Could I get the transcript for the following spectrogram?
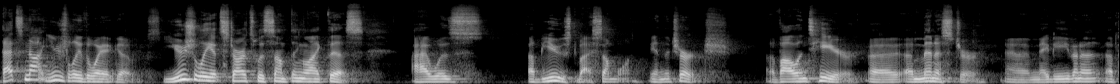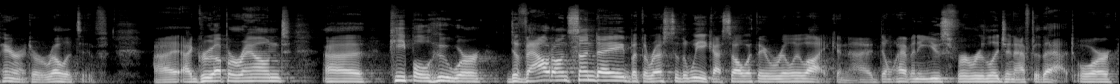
That's not usually the way it goes. Usually it starts with something like this I was abused by someone in the church, a volunteer, a, a minister, uh, maybe even a, a parent or a relative. I, I grew up around uh, people who were devout on Sunday, but the rest of the week I saw what they were really like, and I don't have any use for religion after that. Or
